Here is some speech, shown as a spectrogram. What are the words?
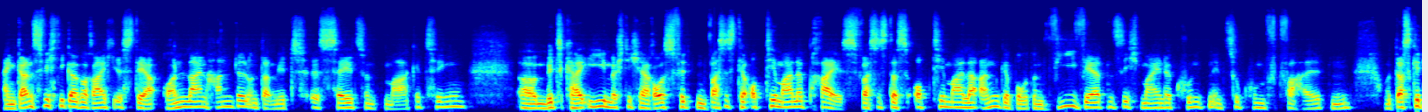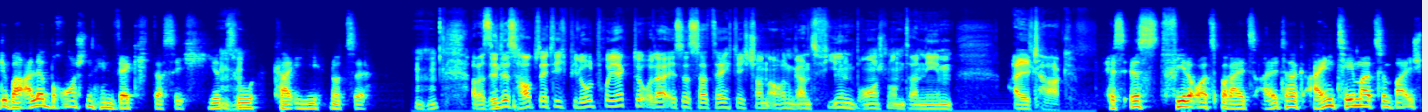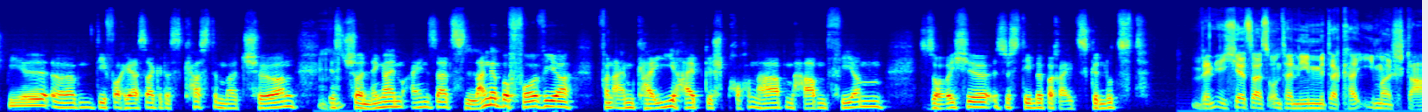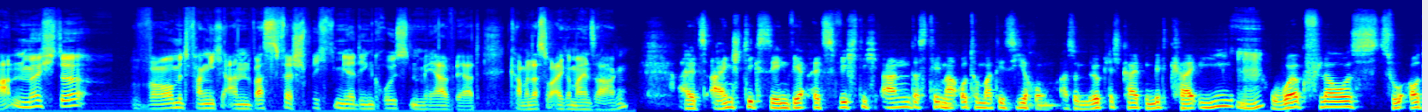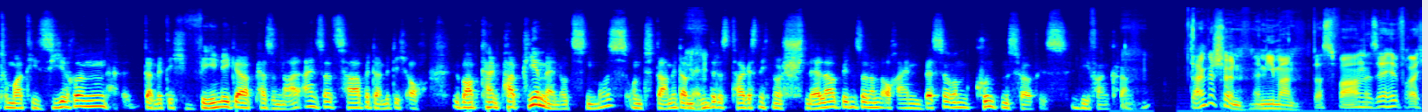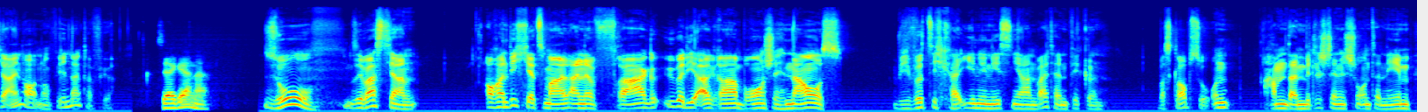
Ein ganz wichtiger Bereich ist der Onlinehandel und damit äh, Sales und Marketing. Äh, mit KI möchte ich herausfinden, was ist der optimale Preis, was ist das optimale Angebot und wie werden sich meine Kunden in Zukunft verhalten. Und das geht über alle Branchen hinweg, dass ich hierzu mhm. KI nutze. Mhm. Aber sind es hauptsächlich Pilotprojekte oder ist es tatsächlich schon auch in ganz vielen Branchenunternehmen Alltag? Es ist vielerorts bereits Alltag. Ein Thema zum Beispiel, ähm, die Vorhersage des Customer Churn, mhm. ist schon länger im Einsatz. Lange bevor wir von einem KI-Hype gesprochen haben, haben Firmen solche Systeme bereits genutzt. Wenn ich jetzt als Unternehmen mit der KI mal starten möchte, womit fange ich an? Was verspricht mir den größten Mehrwert? Kann man das so allgemein sagen? Als Einstieg sehen wir als wichtig an das Thema Automatisierung, also Möglichkeiten mit KI, mhm. Workflows zu automatisieren, damit ich weniger Personaleinsatz habe, damit ich auch überhaupt kein Papier mehr nutzen muss und damit am mhm. Ende des Tages nicht nur schneller bin, sondern auch einen besseren Kundenservice liefern kann. Mhm. Dankeschön, Herr Niemann. Das war eine sehr hilfreiche Einordnung. Vielen Dank dafür. Sehr gerne. So, Sebastian, auch an dich jetzt mal eine Frage über die Agrarbranche hinaus. Wie wird sich KI in den nächsten Jahren weiterentwickeln? Was glaubst du? Und haben dann mittelständische Unternehmen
